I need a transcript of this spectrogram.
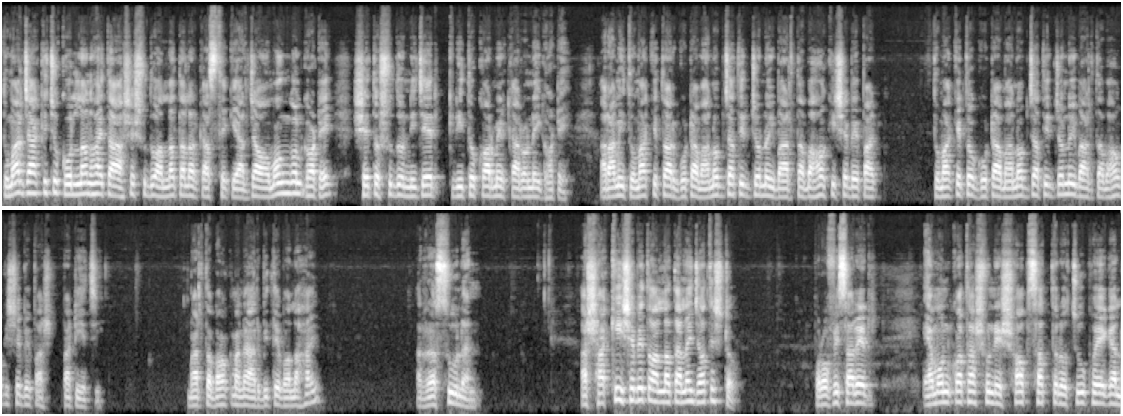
তোমার যা কিছু কল্যাণ হয় তা আসে শুধু আল্লাহ তালার কাছ থেকে, আর যা অমঙ্গল ঘটে, সে তো শুধু নিজের কৃতকর্মের কারণেই ঘটে। আর আমি তোমাকে তো আর গোটা মানব জাতির জন্যই বার্তাবাহক হিসেবে পাঠ তোমাকে তো গোটা মানব জাতির জন্যই বার্তাবাহক হিসেবে পাঠিয়েছি। বার্তাবাহক মানে আরবিতে বলা হয় রসুলান। আর সাক্ষী হিসেবে তো আল্লাহ তালাই যথেষ্ট। প্রফেসরের এমন কথা শুনে সব ছাত্র চুপ হয়ে গেল।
